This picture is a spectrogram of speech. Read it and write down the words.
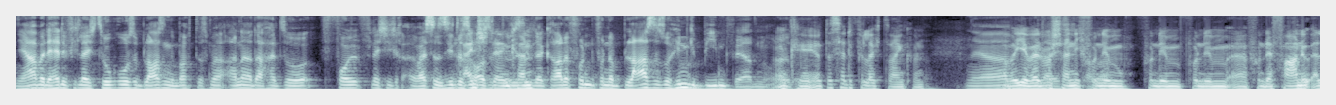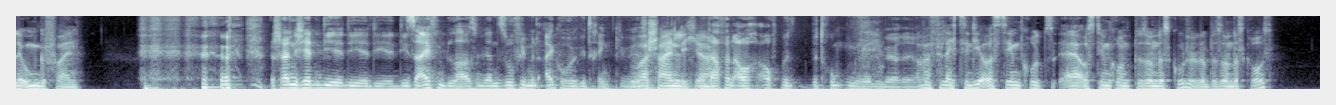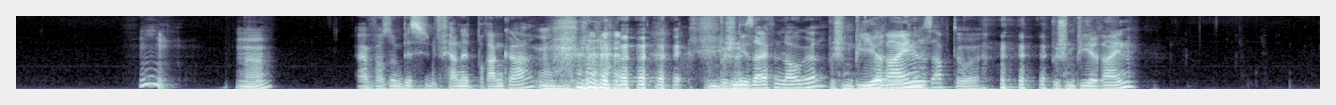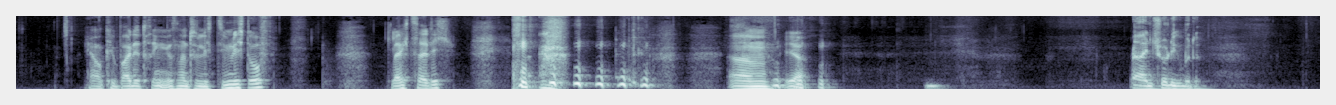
Ja, aber der hätte vielleicht so große Blasen gemacht, dass man Anna da halt so vollflächig, weißt du, sieht das so aus, als würde sie da gerade von, von der Blase so hingebeamt werden. Oder Okay, ja, das hätte vielleicht sein können. So. Ja, Aber ihr werdet wahrscheinlich von dem, von dem, von dem, äh, von der Fahne alle umgefallen. Wahrscheinlich hätten die, die, die, die Seifenblasen wären so viel mit Alkohol getränkt gewesen. Wahrscheinlich, Und ja. davon auch, auch be- betrunken geworden wäre. Ja. Aber vielleicht sind die aus dem Grund, äh, aus dem Grund besonders gut oder besonders groß? Hm. Na? Einfach so ein bisschen Fernet Branca Ein in die bisschen, Seifenlauge. bisschen Bier Dann geht rein. es ab, du. bisschen Bier rein. Ja, okay, beide trinken ist natürlich ziemlich doof. Gleichzeitig. ähm, ja. Ah, Entschuldige bitte.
